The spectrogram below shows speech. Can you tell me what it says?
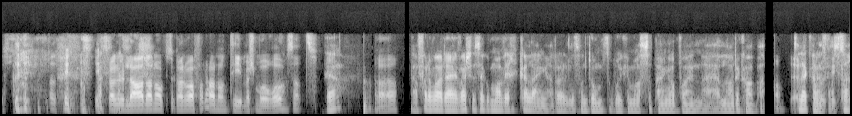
Skal du lade den opp, så kan du i hvert fall ha noen timers moro. Sant? Ja. Ja, for det var det. Jeg var ikke sikker om han virka lenger. Da er det litt sånn dumt å bruke masse penger på en eh, ladekabel. ja, Så det kan jeg vi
